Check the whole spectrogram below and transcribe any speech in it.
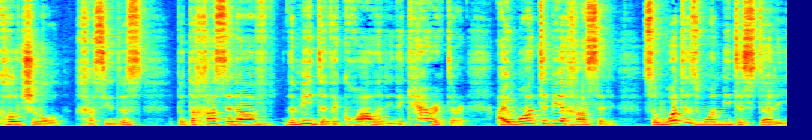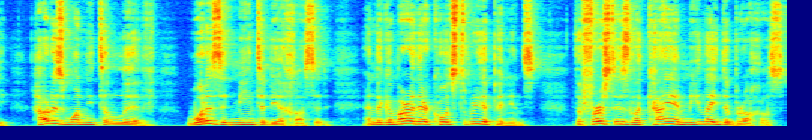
cultural chassidus, but the chassid of the midah, the quality, the character. I want to be a chassid. So what does one need to study? How does one need to live? What does it mean to be a chassid? And the Gemara there quotes three opinions. The first is lakaya mile de brachos.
